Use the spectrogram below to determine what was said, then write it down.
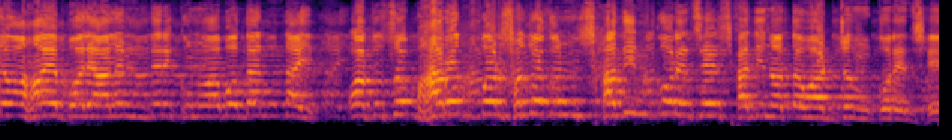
দেওয়া হয় বলে আলেমদের কোনো অবদান নাই। অথচ ভারতবর্ষ যখন স্বাধীন করেছে, স্বাধীনতা অর্জন করেছে।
